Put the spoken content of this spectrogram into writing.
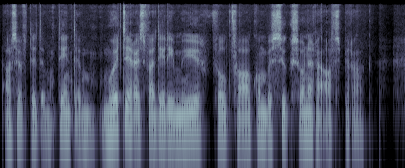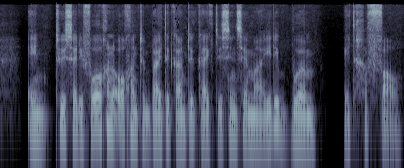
asof dit omtrent 'n motor is wat deur die muur volk vir haar kom besoek sonder 'n afspraak. En toe sy die volgende oggend toe buitekant toe kyk, toe sien sy maar hierdie boom het geval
